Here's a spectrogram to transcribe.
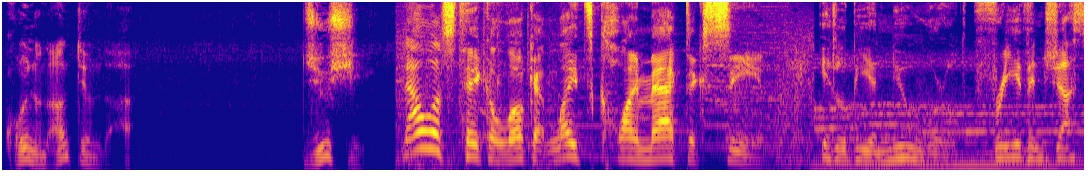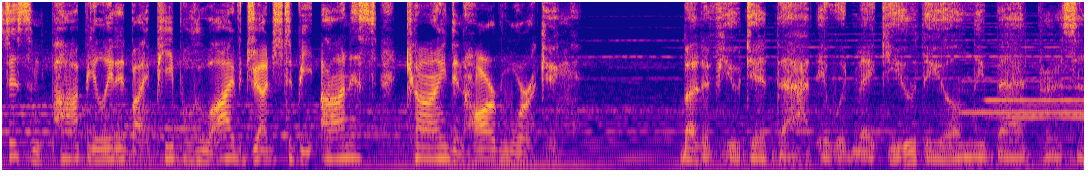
こういうのなんて言うんだジューシー Now let's take a look at Light's climactic scene. It'll be a new world, free of injustice and populated by people who I've judged to be honest, kind, and hardworking. But if you did that, it would make you the only bad person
